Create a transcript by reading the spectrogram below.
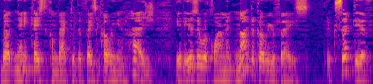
But in any case, to come back to the face covering in Hajj, it is a requirement not to cover your face, except if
